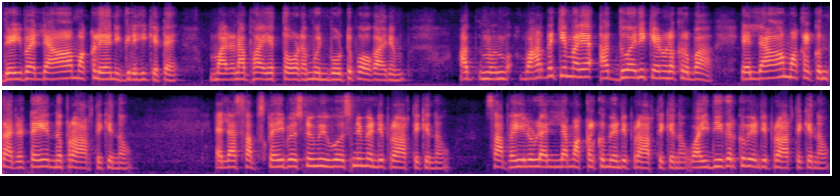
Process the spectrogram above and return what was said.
ദൈവം എല്ലാ മക്കളെയും അനുഗ്രഹിക്കട്ടെ. മരണഭയത്തോടെ മുൻപോട്ട് പോകാനും വാർദ്ധക്യം വരെ അധ്വാനിക്കാനുള്ള കൃപ എല്ലാ മക്കൾക്കും തരട്ടെ എന്ന് പ്രാർത്ഥിക്കുന്നു. എല്ലാ സബ്സ്ക്രൈബേഴ്സിനും വ്യൂവേഴ്സിനും വേണ്ടി പ്രാർത്ഥിക്കുന്നു. സഭയിലുള്ള എല്ലാ മക്കൾക്കും വേണ്ടി പ്രാർത്ഥിക്കുന്നു. വൈദികർക്ക് വേണ്ടി പ്രാർത്ഥിക്കുന്നു.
